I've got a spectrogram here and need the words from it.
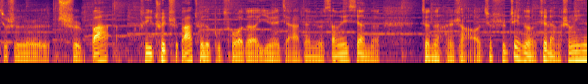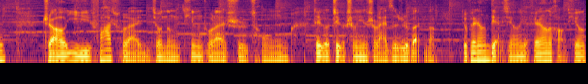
就是尺八。可以吹尺八吹得不错的音乐家，但是三味线的真的很少。就是这个这两个声音，只要一发出来，你就能听出来是从这个这个声音是来自日本的，就非常典型，也非常的好听。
